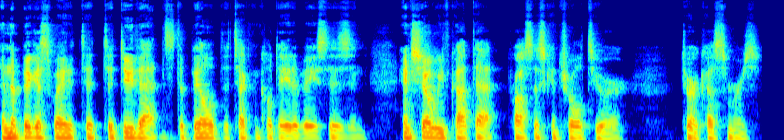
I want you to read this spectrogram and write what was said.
And the biggest way to, to do that is to build the technical databases and, and show we've got that process control to our to our customers.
